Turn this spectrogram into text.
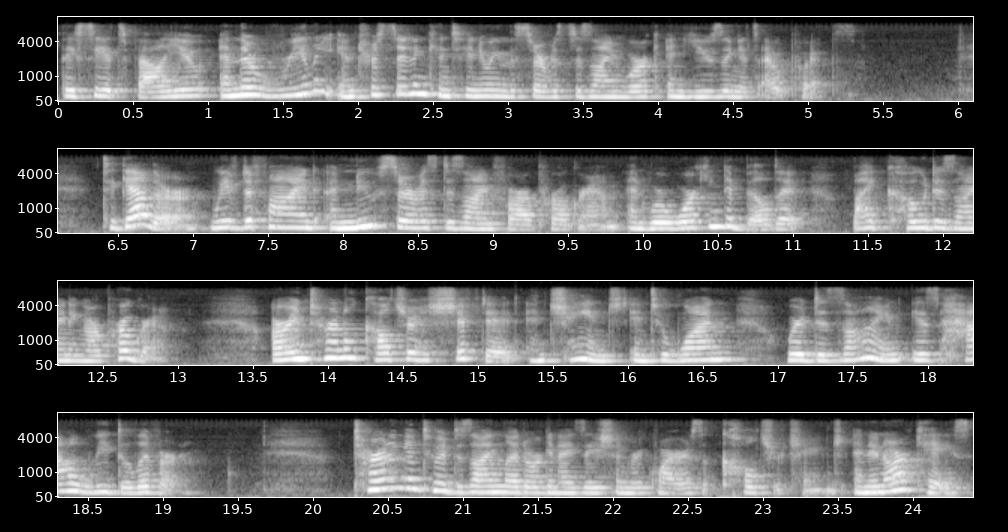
they see its value, and they're really interested in continuing the service design work and using its outputs. Together, we've defined a new service design for our program, and we're working to build it by co designing our program. Our internal culture has shifted and changed into one where design is how we deliver. Turning into a design led organization requires a culture change, and in our case,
